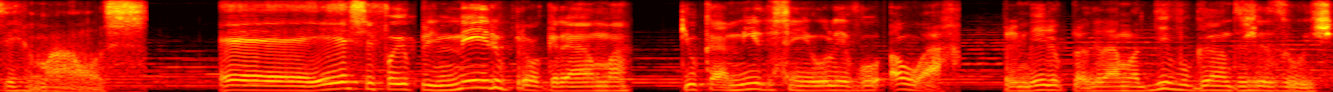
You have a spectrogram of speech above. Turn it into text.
Meus irmãos. É, este foi o primeiro programa que o Caminho do Senhor levou ao ar. Primeiro programa divulgando Jesus.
